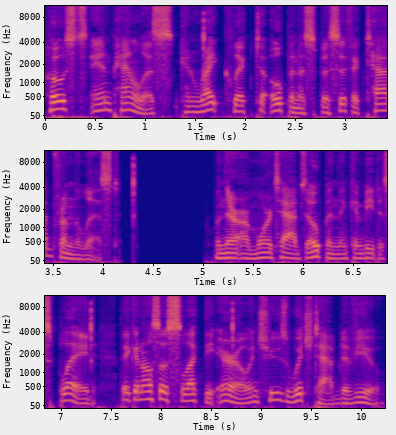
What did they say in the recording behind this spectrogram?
Hosts and panelists can right-click to open a specific tab from the list. When there are more tabs open than can be displayed, they can also select the arrow and choose which tab to view.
